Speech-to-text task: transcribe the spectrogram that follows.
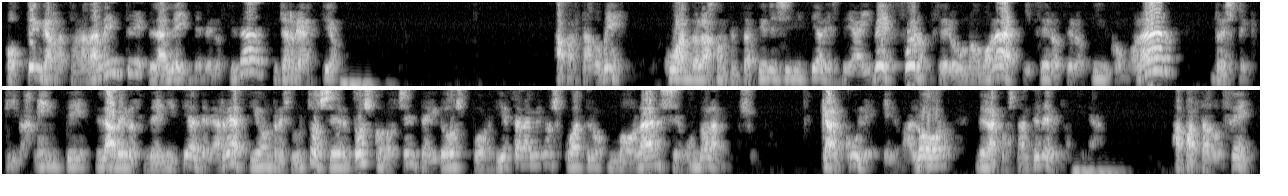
Obtenga razonadamente la ley de velocidad de reacción. Apartado B. Cuando las concentraciones iniciales de A y B fueron 0,1 molar y 0,05 molar, respectivamente, la velocidad inicial de la reacción resultó ser 2,82 por 10 a la menos 4 molar segundo a la menos 1. Calcule el valor de la constante de velocidad. Apartado C.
